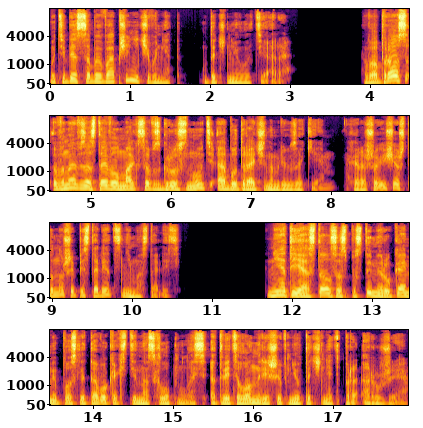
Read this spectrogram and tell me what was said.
«У тебя с собой вообще ничего нет?» — уточнила Тиара. Вопрос вновь заставил Макса взгрустнуть об утраченном рюкзаке. Хорошо еще, что нож и пистолет с ним остались. «Нет, я остался с пустыми руками после того, как стена схлопнулась», — ответил он, решив не уточнять про оружие.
